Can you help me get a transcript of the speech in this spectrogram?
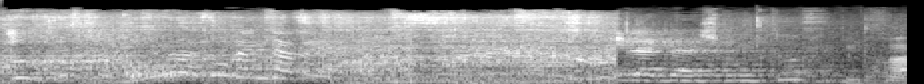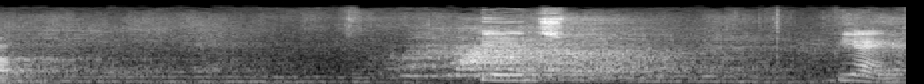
Idzie sobie. Dobra, stań dalej. Ile dajesz punktów? Dwa. 5. 5.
